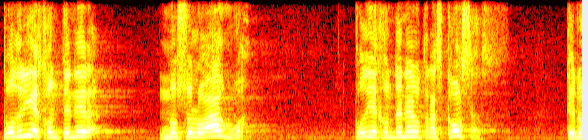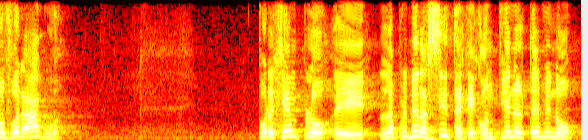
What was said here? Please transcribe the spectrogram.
podría contener no solo agua, podría contener otras cosas que no fuera agua. Por ejemplo, eh, la primera cita que contiene el término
